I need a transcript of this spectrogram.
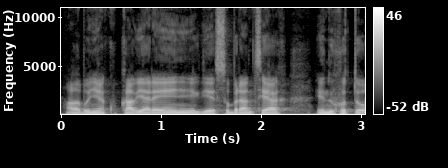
alebo nejakú kaviareň, niekde v Sobranciach. Jednoducho to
